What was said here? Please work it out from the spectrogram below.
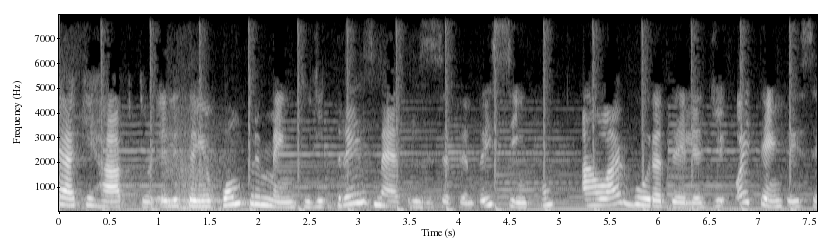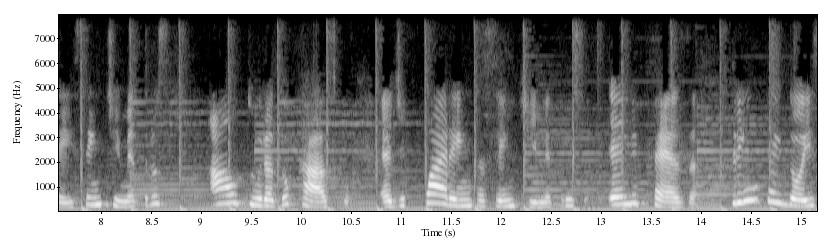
Caiaque Raptor ele tem o comprimento de 3,75 metros, a largura dele é de 86 centímetros, a altura do casco é de 40 centímetros, ele pesa 32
